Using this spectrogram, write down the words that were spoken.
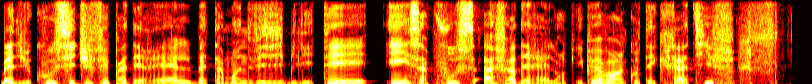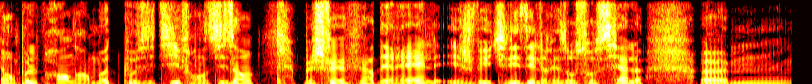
bah, du coup, si tu fais pas des réels, bah, tu as moins de visibilité et ça pousse à faire des réels. Donc, il peut y avoir un côté créatif et on peut le prendre en mode positif en se disant, bah, je vais faire des réels et je vais utiliser le réseau social euh,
